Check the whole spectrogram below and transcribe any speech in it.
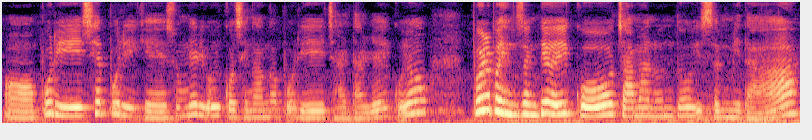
어, 뿌리, 새 뿌리 계속 내리고 있고 생강과 뿌리 잘 달려 있고요. 벌브 형성되어 있고 자만운도 있습니다.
